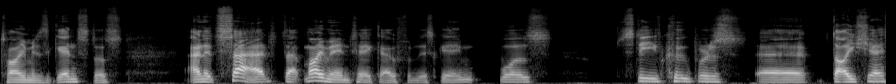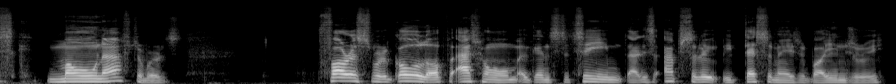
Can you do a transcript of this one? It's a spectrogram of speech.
time is against us. And it's sad that my main takeout from this game was Steve Cooper's uh, Dyche-esque moan afterwards. Forest were a goal up at home against a team that is absolutely decimated by injury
